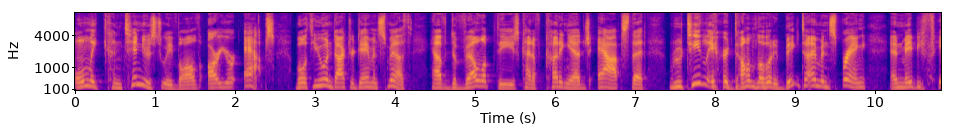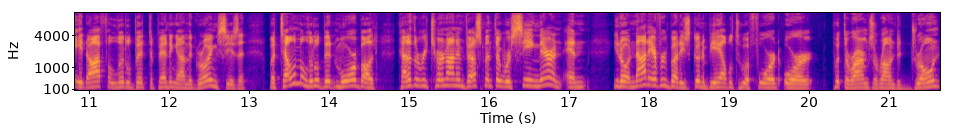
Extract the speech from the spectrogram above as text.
only continues to evolve are your apps. Both you and Dr. Damon Smith have developed these kind of cutting edge apps that routinely are downloaded big time in spring and maybe fade off a little bit depending on the growing season. But tell them a little bit more about kind of the return on investment that we're seeing there. And, and you know, not everybody's going to be able to afford or put their arms around a drone,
